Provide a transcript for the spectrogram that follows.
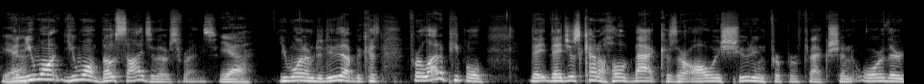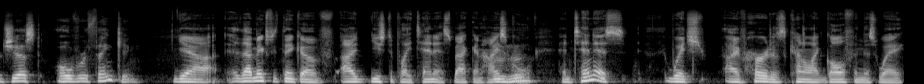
Yeah. And you want you want both sides of those friends. yeah. You want them to do that because for a lot of people, they, they just kind of hold back because they're always shooting for perfection or they're just overthinking. Yeah, that makes me think of I used to play tennis back in high school, Mm-hmm. and tennis, which I've heard is kind of like golf in this way,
